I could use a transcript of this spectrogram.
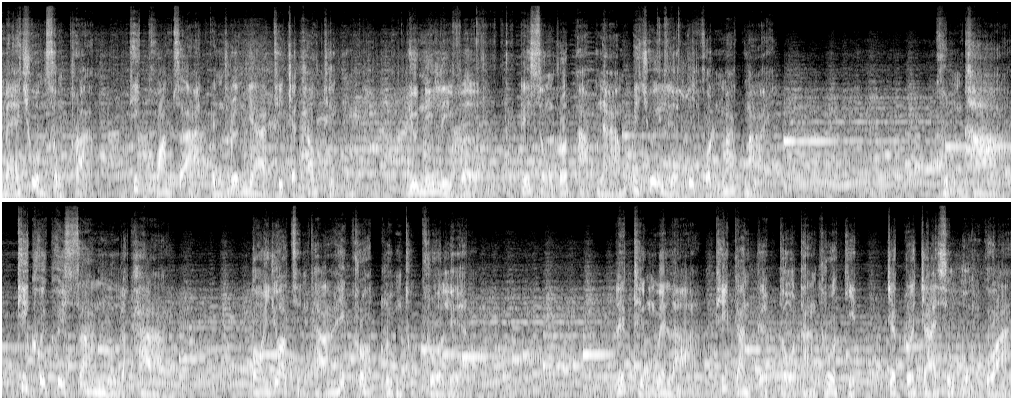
แม้ช่วงสงครามที่ความสะอาดเป็นเรื่องยากที่จะเข้าถึงยูนิลีเวอร์ได้ส่งรถอาบน้ำไปช่วยเหลือผู้คนมากมาย คุณค่าที่ค่อยๆ สร้างมูลค่า ต่อยอดสินค้าให้ครอบคลุมทุกครัวเรือน และถึงเวลาที่การเติบโตทางธุรกิจจะกระจายสู่วงกว้าง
